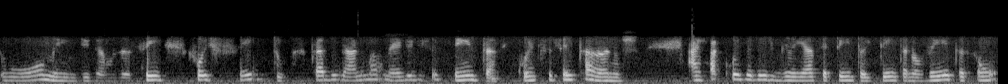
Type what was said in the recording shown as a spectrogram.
O homem, digamos assim, foi feito para durar numa média de 60, 50, 60 anos. Essa coisa de ganhar 70, 80, 90, são,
